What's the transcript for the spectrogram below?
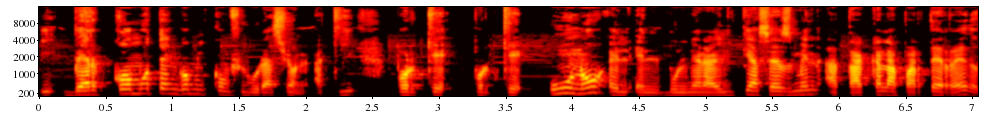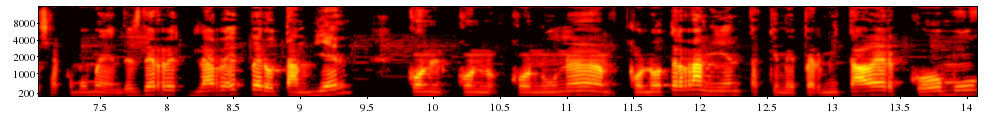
y ver cómo tengo mi configuración aquí, porque, porque uno, el, el, Vulnerability Assessment ataca la parte de red, o sea, cómo me ven desde la red, pero también con, con, con, una, con otra herramienta que me permita ver cómo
